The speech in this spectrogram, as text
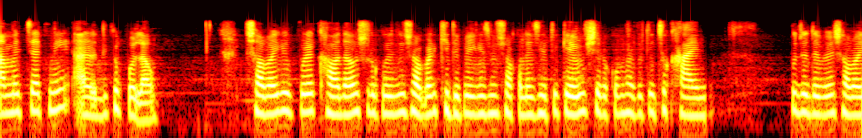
আমের চাটনি আর ওদিকে পোলাও। সবাইকে উপরে খাওয়া দাওয়া শুরু করে দিয়ে সবার খিদে পেয়ে গেছে সকালে। যেহেতু কেউ সেরকম ভাবে কিছু খায়নি। পুজো দেবে সবাই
